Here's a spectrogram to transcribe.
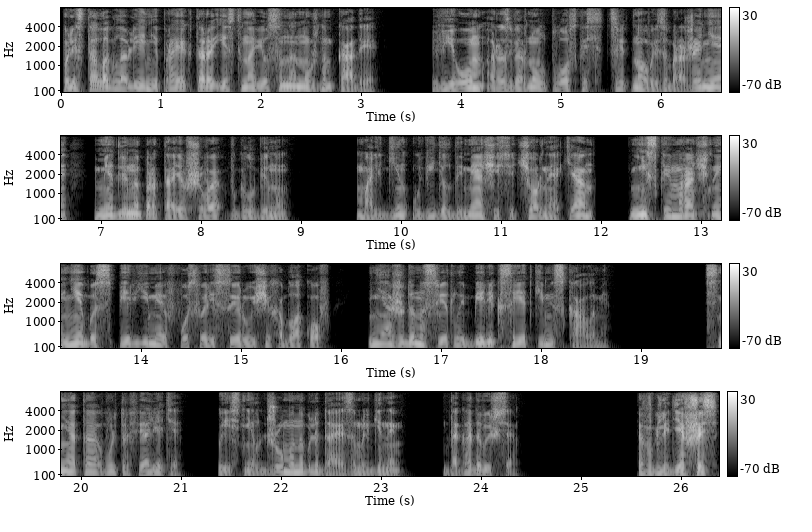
полистал оглавление проектора и остановился на нужном кадре. Виом развернул плоскость цветного изображения, медленно протаявшего в глубину. Мальгин увидел дымящийся черный океан, низкое мрачное небо с перьями фосфорисцирующих облаков, неожиданно светлый берег с редкими скалами. Снято в ультрафиолете, пояснил Джума, наблюдая за Мальгиным. Догадываешься? Вглядевшись,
